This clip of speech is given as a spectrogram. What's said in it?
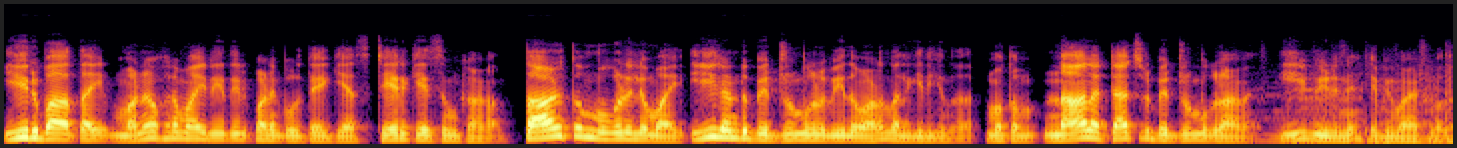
ഈ ഒരു ഭാഗത്തായി മനോഹരമായ രീതിയിൽ പണി പൂർത്തിയാക്കിയ സ്റ്റെയർ കേസും കാണാം. താഴത്തും മുകളിലുമായി ഈ രണ്ട് ബെഡ്റൂമുകൾ വീതമാണ് നൽകിയിരിക്കുന്നത്. മൊത്തം നാല് അറ്റാച്ച്ഡ് ബെഡ്റൂമുകളാണ് ഈ വീടിന് ലഭ്യമായിട്ടുള്ളത്.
